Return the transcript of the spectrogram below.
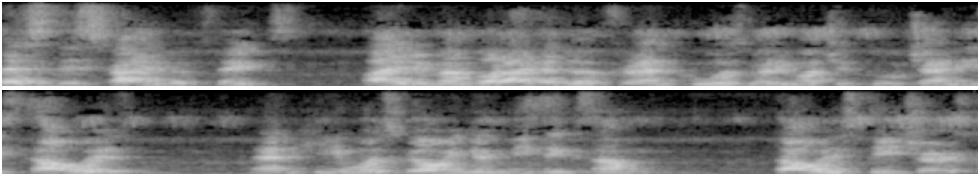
has this kind of things. I remember I had a friend who was very much into Chinese Taoism, and he was going and meeting some Taoist teachers,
